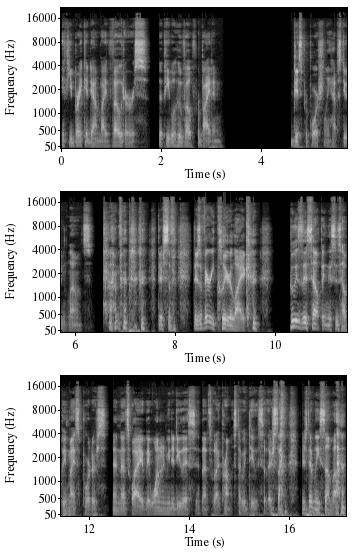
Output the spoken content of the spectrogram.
if you break it down by voters, the people who vote for Biden disproportionately have student loans. There's some. There's a very clear like. Who is this helping? This is helping my supporters, and that's why they wanted me to do this, and that's what I promised I would do. So there's some, there's definitely some uh,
